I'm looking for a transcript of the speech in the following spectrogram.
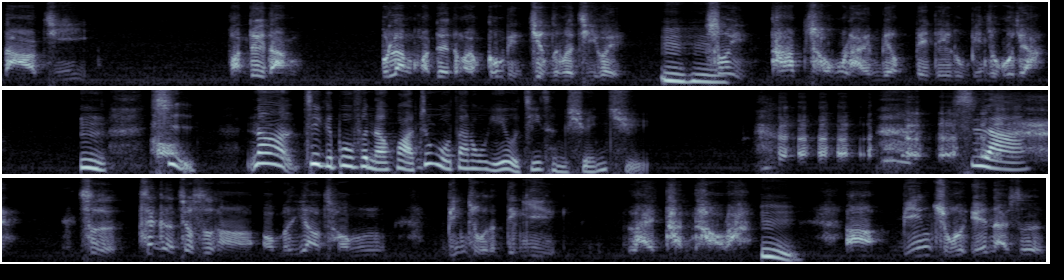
打击反对党，不让反对党有公平竞争的机会。嗯哼，所以他从来没有被列入民主国家。嗯，是。那这个部分的话，中国大陆也有基层选举。是啊，是这个就是哈，我们要从民主的定义来探讨啦。嗯，啊，民主原来是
